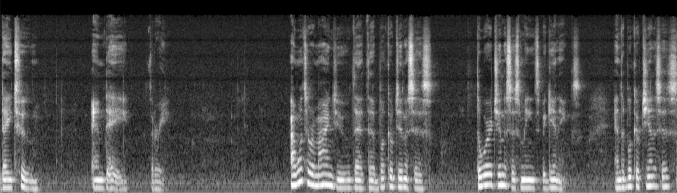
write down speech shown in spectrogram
Day 2 and Day 3. I want to remind you that the book of Genesis, the word Genesis means beginnings. And the book of Genesis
